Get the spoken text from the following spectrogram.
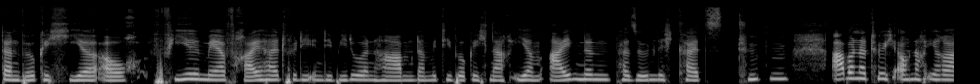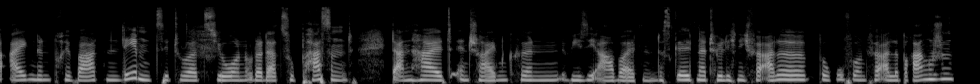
dann wirklich hier auch viel mehr Freiheit für die Individuen haben, damit die wirklich nach ihrem eigenen Persönlichkeitstypen, aber natürlich auch nach ihrer eigenen privaten Lebenssituation oder dazu passend dann halt entscheiden können, wie sie arbeiten. Das gilt natürlich nicht für alle Berufe und für alle Branchen.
